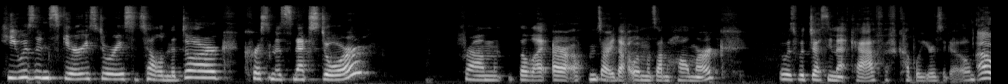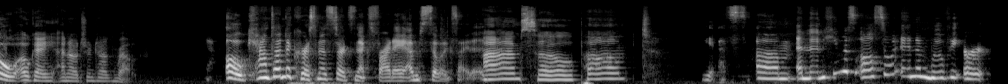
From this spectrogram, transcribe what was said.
he was in Scary Stories to Tell in the Dark, Christmas Next Door from the li- or, I'm sorry, that one was on Hallmark. It was with Jesse Metcalfe a couple years ago. oh, okay. I know what you're talking about. Oh, Countdown to Christmas starts next Friday. I'm so excited. I'm so pumped. Yes. Um, and then he was also in a movie or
